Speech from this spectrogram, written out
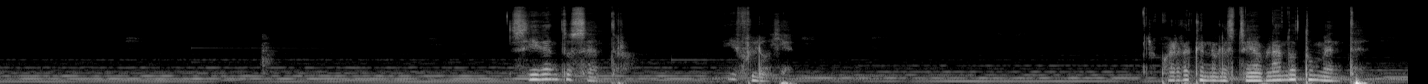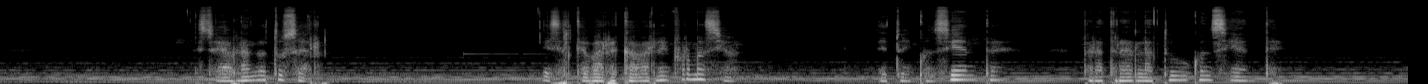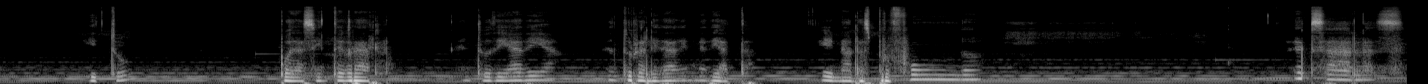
Sigue en tu centro y fluye. Recuerda que no le estoy hablando a tu mente. Estoy hablando a tu ser. Es el que va a recabar la información de tu inconsciente para traerla a tu consciente y tú puedas integrarlo en tu día a día, en tu realidad inmediata. Inhalas profundo. Exhalas.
